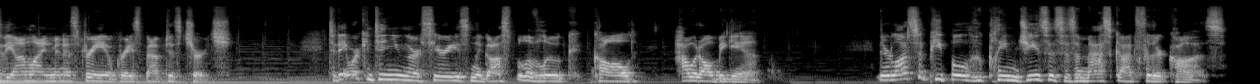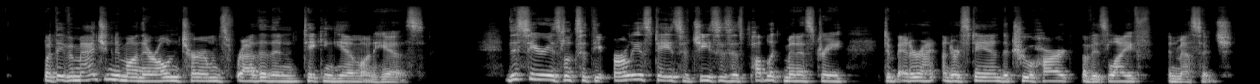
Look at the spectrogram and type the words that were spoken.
to the online ministry of Grace Baptist Church. Today we're continuing our series in the Gospel of Luke called How It All Began. There are lots of people who claim Jesus as a mascot for their cause, but they've imagined him on their own terms rather than taking him on his. This series looks at the earliest days of Jesus' public ministry to better understand the true heart of his life and message.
